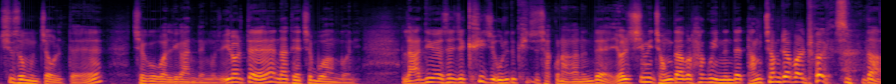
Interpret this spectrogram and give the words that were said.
취소 문자 올 때 재고 관리가 안 된 거죠. 이럴 때 나 대체 뭐 한 거니? 라디오에서 이제 퀴즈, 우리도 퀴즈 자꾸 나가는데 열심히 정답을 하고 있는데 당첨자 발표하겠습니다.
